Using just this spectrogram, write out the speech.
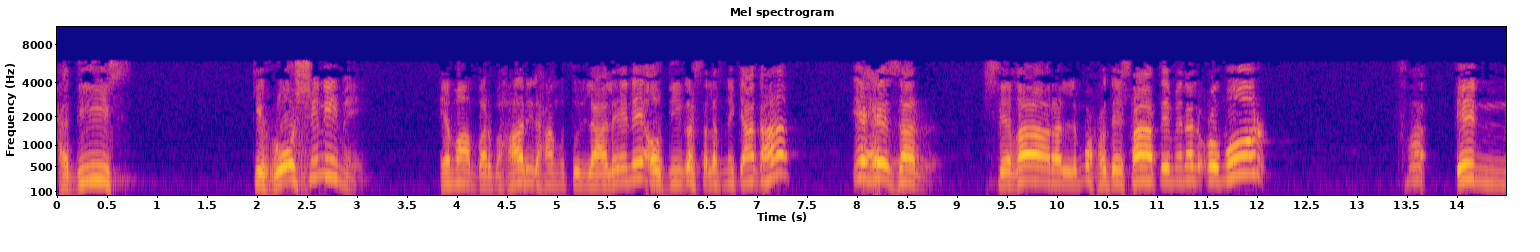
حدیث کی روشنی میں امام بربہاری رحمت اللہ علیہ نے اور دیگر سلف نے کیا کہا؟ یہ زر شغار المحدثات من العمور، فإن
